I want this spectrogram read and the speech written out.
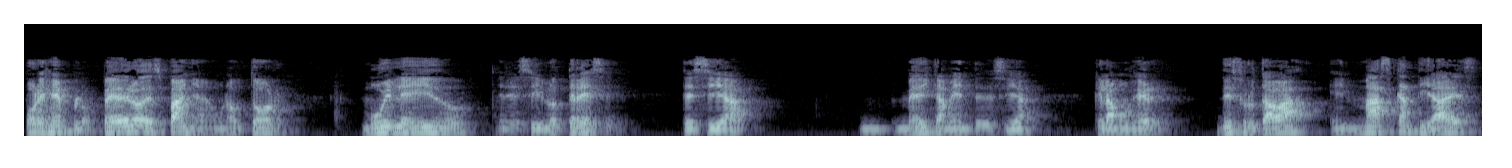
Por ejemplo, Pedro de España, un autor muy leído en el siglo XIII, decía, médicamente decía, que la mujer disfrutaba en más cantidades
